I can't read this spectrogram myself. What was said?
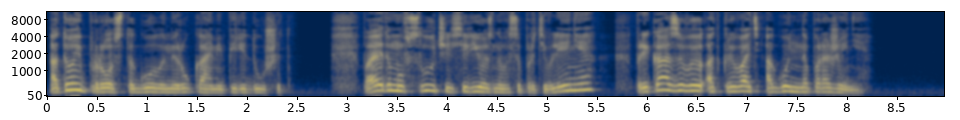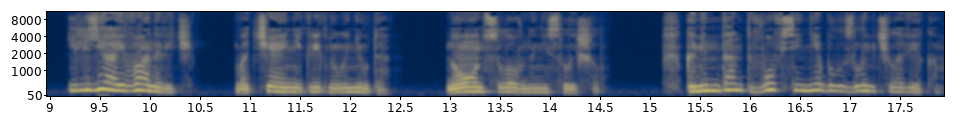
а то и просто голыми руками передушит. Поэтому в случае серьезного сопротивления приказываю открывать огонь на поражение». «Илья Иванович!» — в отчаянии крикнула Нюта, но он словно не слышал. Комендант вовсе не был злым человеком,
